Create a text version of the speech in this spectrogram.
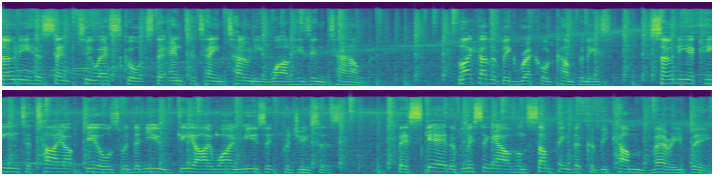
Sony has sent two escorts to entertain Tony while he's in town. Like other big record companies, Sony are keen to tie up deals with the new DIY music producers. They're scared of missing out on something that could become very big.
